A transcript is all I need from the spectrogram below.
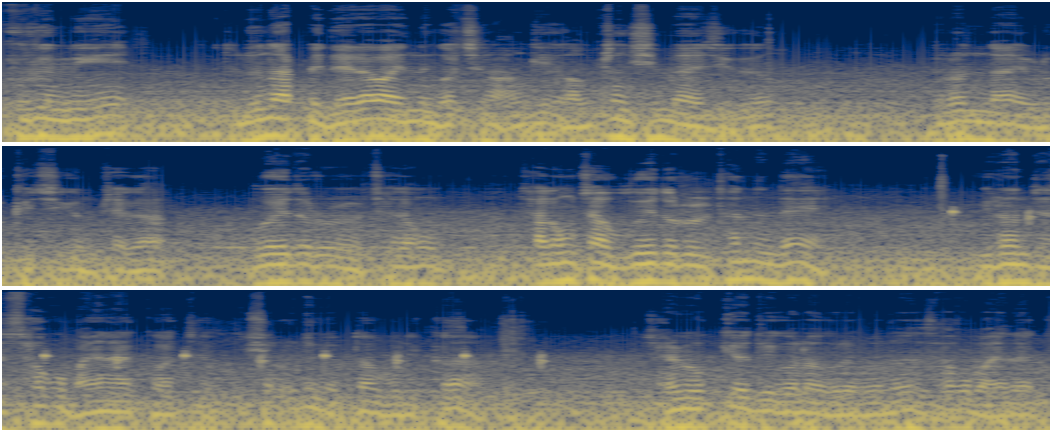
구름이 눈앞에 내려와 있는 것처럼 안개가 엄청 심해요 지금. 이런 날 이렇게 지금 제가 우회도로를 자동 자동차 우회도로를 탔는데 이런 데서 사고 많이 날 것 같아요. 신호등이 없다 보니까 잘못 끼어들거나 그러면은 사고 많이 날 것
